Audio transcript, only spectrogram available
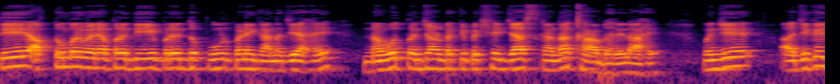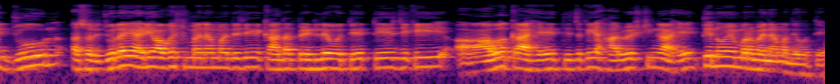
ते ऑक्टोबर महिन्यापर्यंत येईपर्यंत पूर्णपणे कांदा जे आहे नव्वद पंचावन्न टक्केपेक्षा जास्त कांदा खराब झालेला आहे. म्हणजे जे काही जून सॉरी जुलै आणि ऑगस्ट महिन्यामध्ये जे काही कांदा पेरले होते ते जे काही आवक आहे तिचं काही हार्वेस्टिंग आहे ते नोव्हेंबर महिन्यामध्ये होते.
